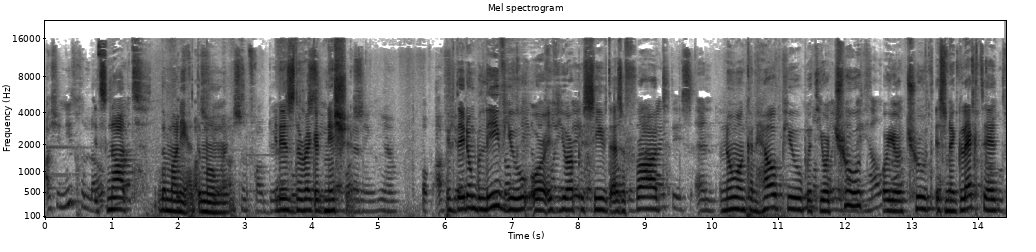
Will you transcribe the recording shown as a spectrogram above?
Als je niet gelooft. It's not the money at the moment. It is the recognition. If they don't believe you or if you are perceived as a fraud, no one can help you with your truth or your truth is neglected.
